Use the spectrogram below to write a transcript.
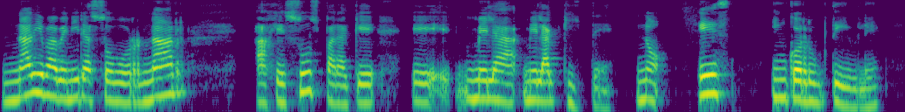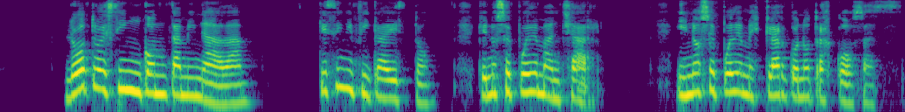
Nadie va a venir a sobornar a Jesús para que eh, me, la, me la quite. No, es incorruptible. Lo otro es incontaminada. ¿Qué significa esto? Que no se puede manchar y no se puede mezclar con otras cosas.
